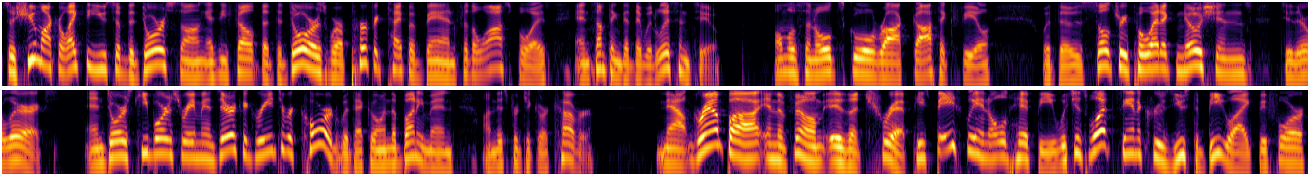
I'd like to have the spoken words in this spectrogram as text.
So Schumacher liked the use of the Doors song as he felt that the Doors were a perfect type of band for the Lost Boys and something that they would listen to. Almost an old school rock gothic feel with those sultry poetic notions to their lyrics. And Doors keyboardist Ray Manzarek agreed to record with Echo and the Bunnymen on this particular cover. Now, Grandpa in the film is a trip. He's basically an old hippie, which is what Santa Cruz used to be like before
